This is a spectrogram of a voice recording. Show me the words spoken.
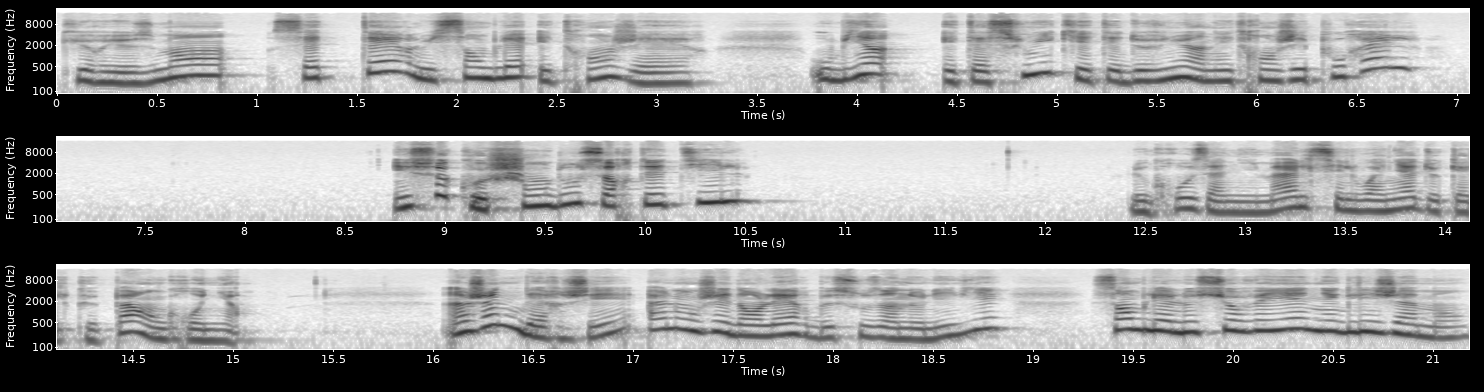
Curieusement, cette terre lui semblait étrangère, ou bien était-ce lui qui était devenu un étranger pour elle? Et ce cochon d'où sortait-il? Le gros animal s'éloigna de quelques pas en grognant. Un jeune berger, allongé dans l'herbe sous un olivier, semblait le surveiller négligemment.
